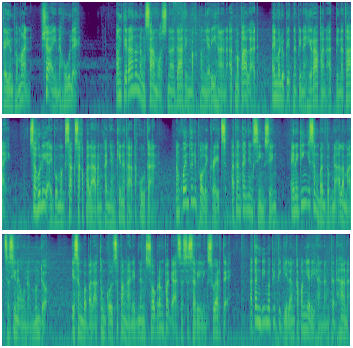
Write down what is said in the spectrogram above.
gayunpaman, siya ay nahuli. Ang tirano ng Samos na dating makapangyarihan at mapalad ay malupit na pinahirapan at pinatay. Sa huli ay bumagsak sa kapalarang kanyang kinatatakutan. Ang kwento ni Polycrates at ang kanyang singsing ay naging isang bantog na alamat sa sinaunang mundo. Isang babala tungkol sa panganib ng sobrang pag-asa sa sariling swerte at ang di mapipigilang kapangyarihan ng tadhana.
